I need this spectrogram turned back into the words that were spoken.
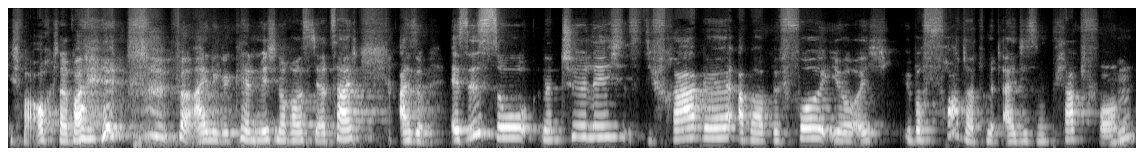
Ich war auch dabei. Für einige kennen mich noch aus der Zeit. Also es ist so, natürlich ist die Frage, aber bevor ihr euch überfordert mit all diesen Plattformen,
